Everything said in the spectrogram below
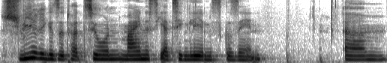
schwierige Situationen meines jetzigen Lebens gesehen. Ähm,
